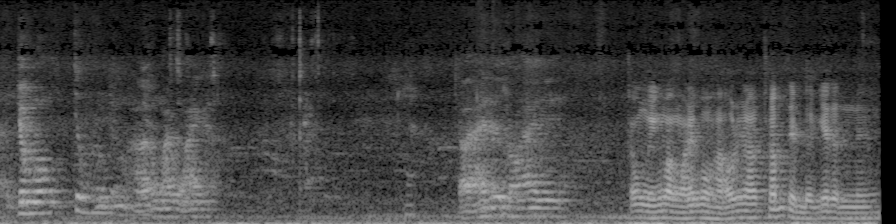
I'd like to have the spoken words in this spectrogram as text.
rồi chung luôn. Chung luôn. Ờ ông ngoại rồi hai đứa con ai con nguyện bà ngoại phù hộ để nó sớm tìm được gia đình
